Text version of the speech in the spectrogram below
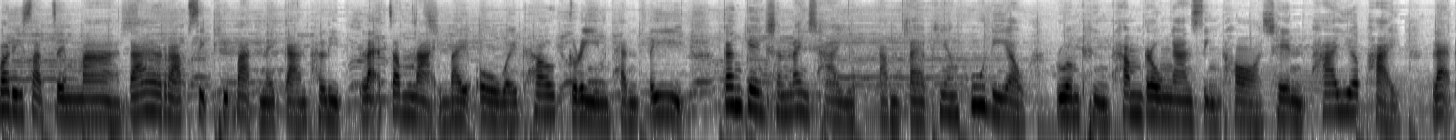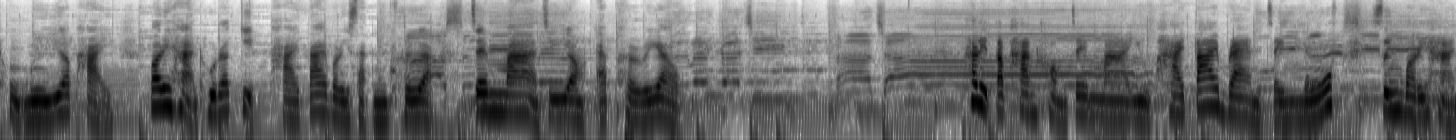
บริษัทเจมมาได้รับสิทธิบัตรในการผลิตและจำหน่าย Bio Vital Green Panty กางเกงชั้นในชายหยกดำแต่เพียงผู้เดียว รวมถึงทำโรงงานสิ่งทอ เช่น ผ้าเยื่อไผ่ และถุงมือเยื่อไผ่ บริหารธุรกิจภายใต้บริษัทในเครือเจมมาจียองแอปเปอเรียล ผลิตภัณฑ์ของเจมมาอยู่ภายใต้แบรนด์เจมมูฟซึ่งบริหาร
